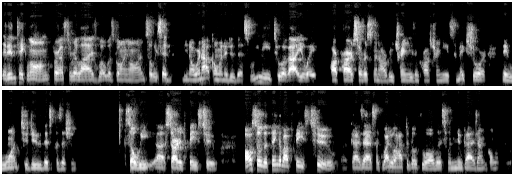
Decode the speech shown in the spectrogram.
it didn't take long for us to realize what was going on. So we said you know we're not going to do this. We need to evaluate our prior servicemen, our retrainees and cross trainees to make sure they want to do this position. So we uh, started phase two. Also, the thing about phase two, uh, guys ask, like, why do I have to go through all this when new guys aren't going through it?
